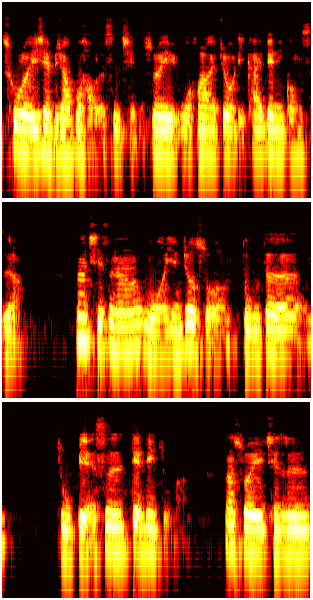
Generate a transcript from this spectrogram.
出了一些比较不好的事情，所以我后来就离开电力公司了。那其实呢，我研究所读的组别是电力组嘛，那所以其实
